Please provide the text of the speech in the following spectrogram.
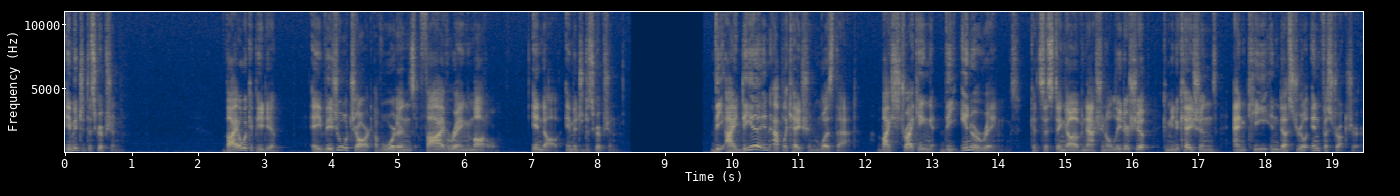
Image description Via Wikipedia, a visual chart of Warden's five ring model. End of image description. The idea in application was that, by striking the inner rings, consisting of national leadership, communications, and key industrial infrastructure.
